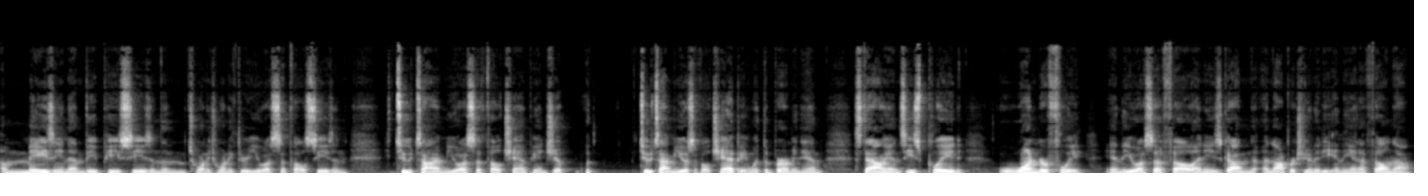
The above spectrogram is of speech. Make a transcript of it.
amazing MVP season in the 2023 USFL season, two-time USFL championship with two-time USFL champion with the Birmingham Stallions. He's played wonderfully in the USFL and he's gotten an opportunity in the NFL now.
